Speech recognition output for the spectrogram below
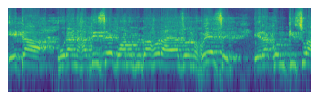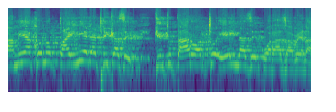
এটা কোরআন হাদিসে গণবিবাহর আয়োজন হয়েছে। এরকম কিছু আমি এখনও পাইনি, এটা ঠিক আছে। কিন্তু তার অর্থ এই না যে করা যাবে না।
